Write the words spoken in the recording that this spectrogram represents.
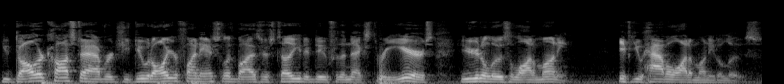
you dollar cost average, you do what all your financial advisors tell you to do for the next three years, you're going to lose a lot of money if you have a lot of money to lose.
